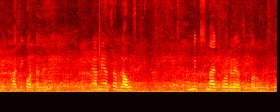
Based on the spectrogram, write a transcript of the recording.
हे खादी कॉटन आहे. हे आम्ही असं ब्लाऊज मिक्स मॅच वगैरे असं करून देतो.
